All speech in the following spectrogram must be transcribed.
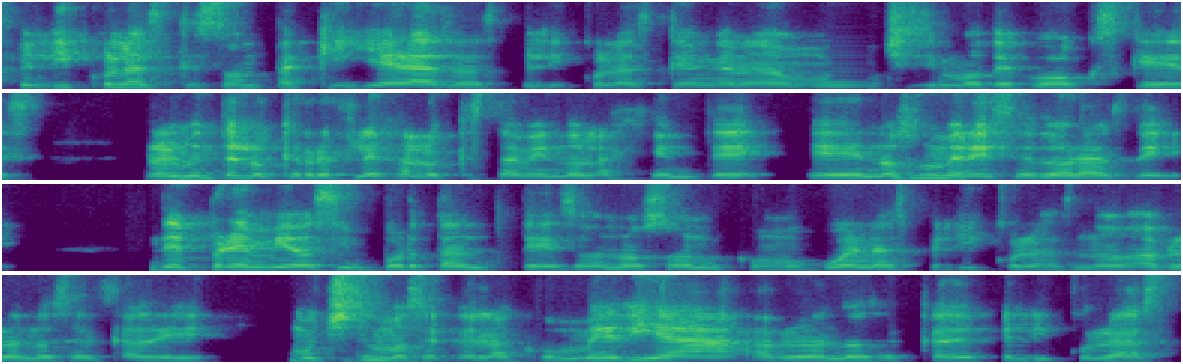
películas que son taquilleras, las películas que han ganado muchísimo de box, que es realmente lo que refleja lo que está viendo la gente, eh, no son merecedoras de, de premios importantes o no son como buenas películas, ¿no? Hablando acerca de muchísimo acerca de la comedia, hablando acerca de películas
